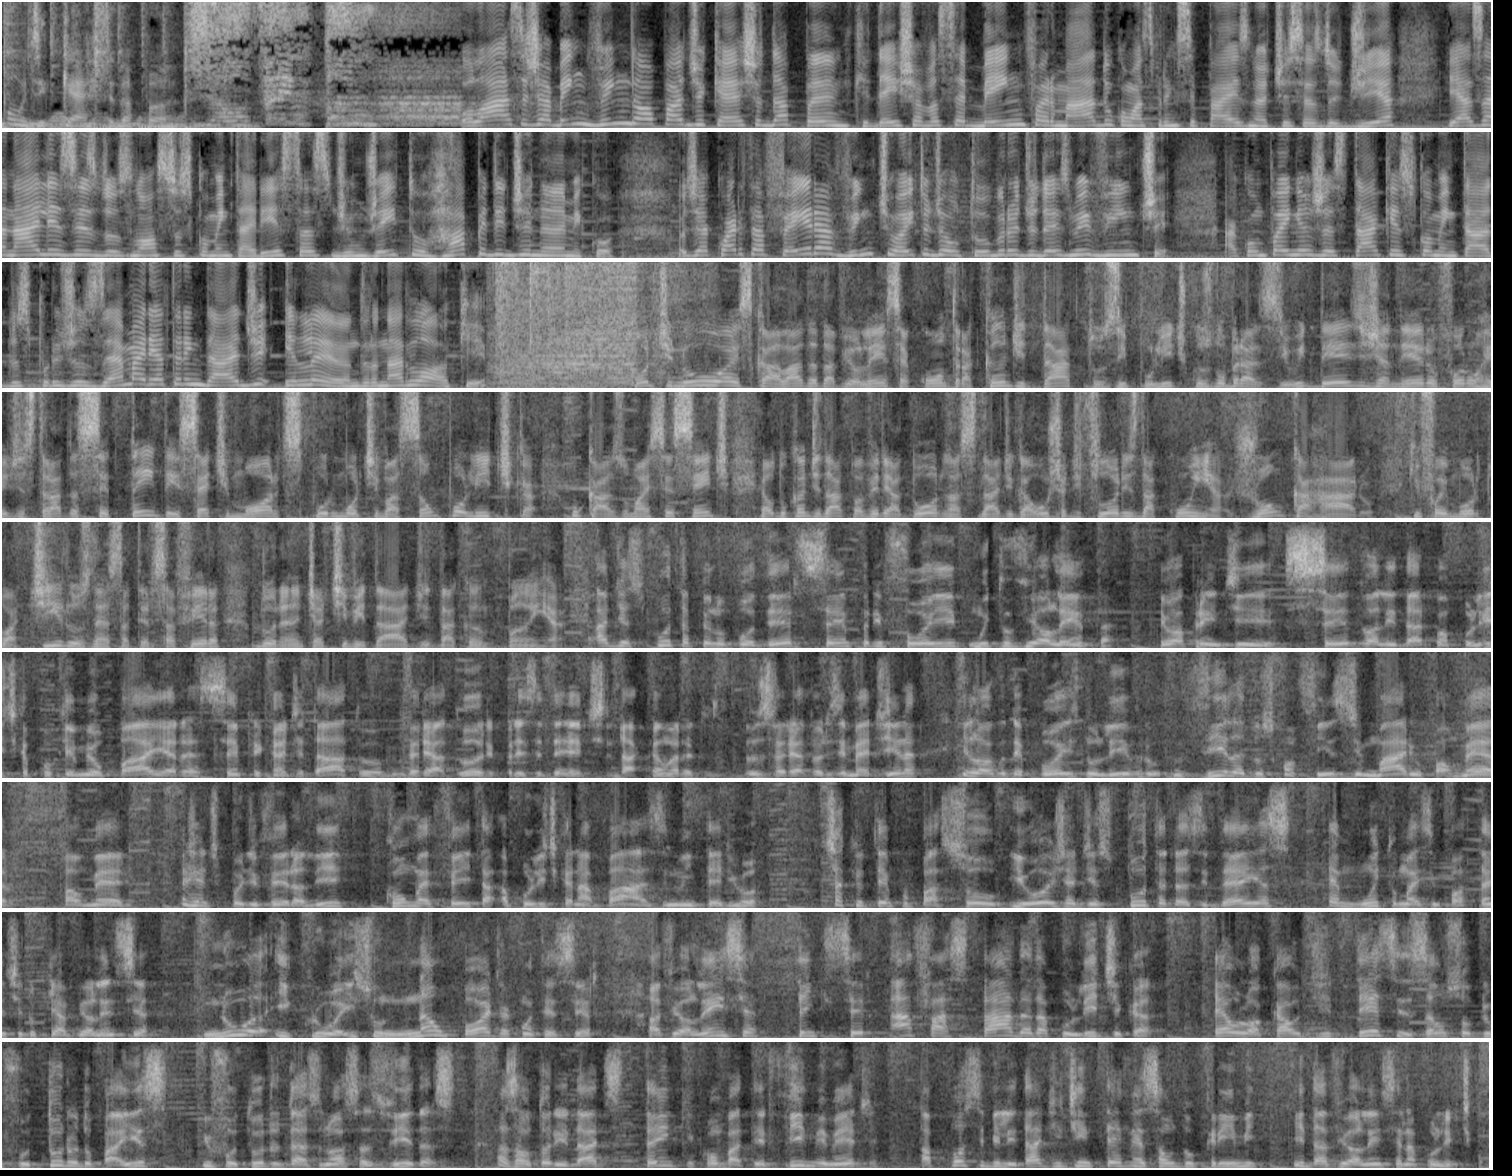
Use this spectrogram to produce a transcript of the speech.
Podcast da Pan. Olá, seja bem-vindo ao podcast da PAN, que deixa você bem informado com as principais notícias do dia e as análises dos nossos comentaristas de um jeito rápido e dinâmico. Hoje é quarta-feira, 28 de outubro de 2020. Acompanhe os destaques comentados por José Maria Trindade e Leandro Narlock. Continua a escalada da violência contra candidatos e políticos no Brasil e desde janeiro foram registradas 77 mortes por motivação política. O caso mais recente é o do candidato a vereador na cidade gaúcha de Flores da Cunha, João Carraro, que foi morto a tiros nesta terça-feira durante a atividade da campanha. A disputa pelo poder sempre foi muito violenta. Eu aprendi cedo a lidar com a política porque meu pai era sempre candidato, vereador e presidente da Câmara dos Vereadores em Medina e logo depois no livro Vila dos Confins de Mário Palmero, Palmério. A gente pôde ver ali como é feita a política na base, no interior. Só que o tempo passou e hoje a disputa das ideias é muito mais importante do que a violência nua e crua. Isso não pode acontecer. A violência tem que ser afastada da política. É o local de decisão sobre o futuro do país e o futuro das nossas vidas. As autoridades têm que combater firmemente a possibilidade de intervenção do crime e da violência na política.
